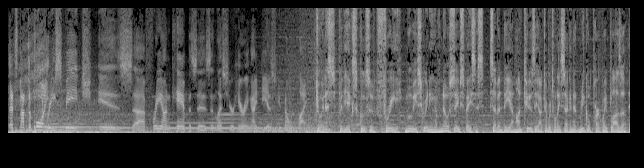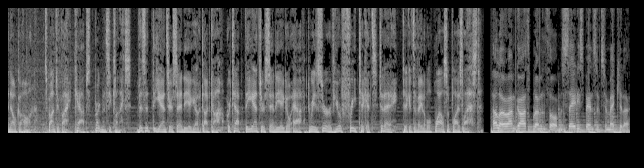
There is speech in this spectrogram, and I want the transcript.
That's not the point. Free speech is uh, free on campuses unless you're hearing ideas you don't like. Join us for the exclusive free movie screening of No Safe Spaces, 7 p.m. on Tuesday, October 22nd at Regal Parkway Plaza in El Cajon. Sponsored by CAPS Pregnancy Clinics. Visit theanswersandiego.com or tap the Answer San Diego app to reserve your free tickets today. Tickets available while supplies last. Hello, I'm Garth Blumenthal, Mercedes Benz of Temecula.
